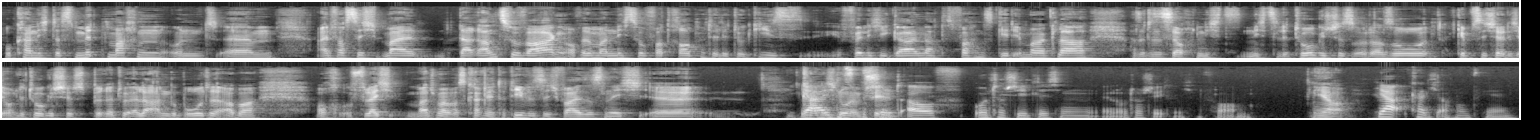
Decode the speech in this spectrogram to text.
wo kann ich das mitmachen und ähm, einfach sich mal daran zu wagen, auch wenn man nicht so vertraut mit der Liturgie, ist völlig egal, Nacht des Wachens geht immer klar. Also das ist ja auch nichts, nichts Liturgisches oder so. Da gibt's sicherlich auch liturgische, spirituelle Angebote, aber auch vielleicht manchmal was Karitatives, ich weiß es nicht. Äh, kann ja, ich nur empfehlen. auf unterschiedlichen, in unterschiedlichen Formen. Ja. Ja, kann ich auch nur empfehlen.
